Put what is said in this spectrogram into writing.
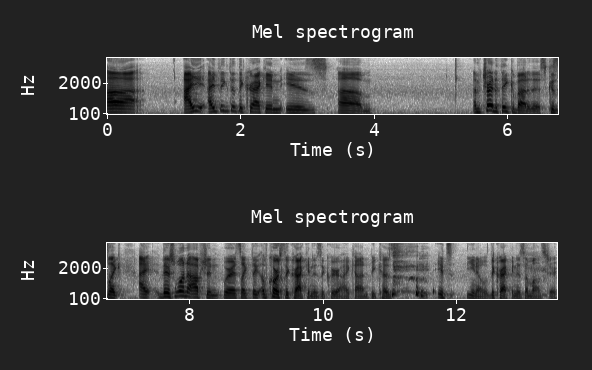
Uh I I think that the Kraken is um I'm trying to think about this because like I there's one option where it's like the, of course the kraken is a queer icon because it's you know the kraken is a monster.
